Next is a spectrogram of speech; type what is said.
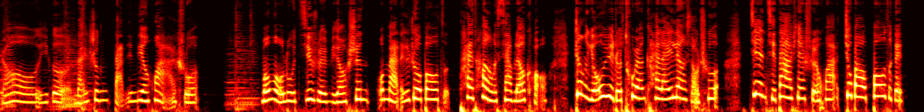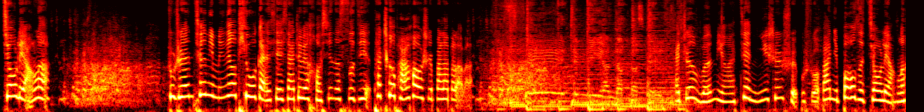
然后一个男生打进电话说：“某某路积水比较深，我买了个热包子，太烫了下不了口，正犹豫着，突然开来一辆小车，溅起大片水花，就把我包子给浇凉了。”主持人，请你们一定要替我感谢一下这位好心的司机，他车牌号是巴拉巴拉巴拉，还真文明啊！溅你一身水不说，把你包子浇凉了。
